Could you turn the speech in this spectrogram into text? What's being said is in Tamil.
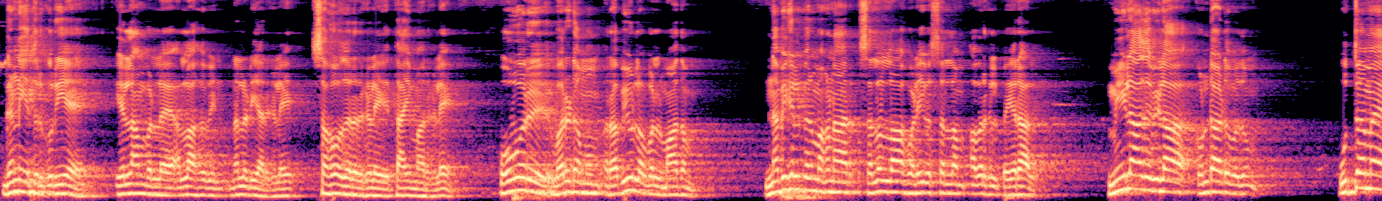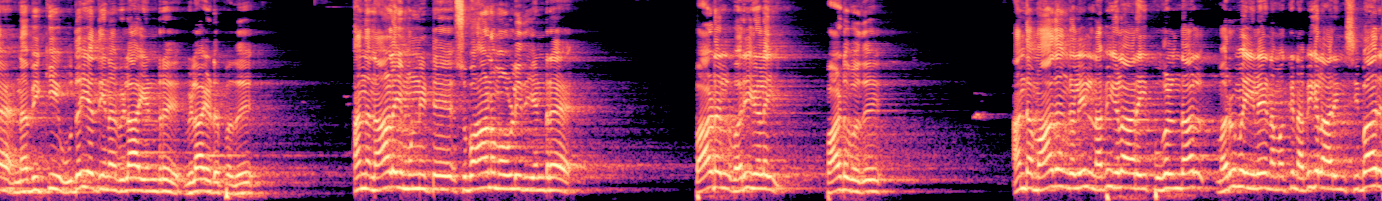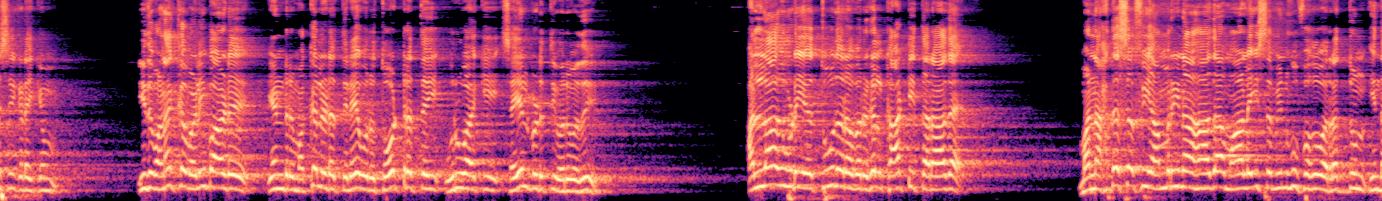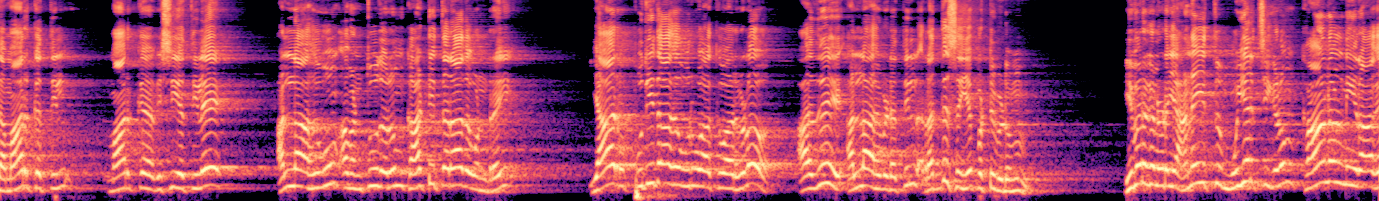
கண்ணியத்திற்குரிய எல்லாம் வல்ல அல்லாஹுவின் நல்லடியார்களே சகோதரர்களே தாய்மார்களே ஒவ்வொரு வருடமும் ரபியுல் அவ்வல் மாதம் நபிகள் பெருமகனார் சல்லல்லாஹ் வலைவசல்லம் அவர்கள் பெயரால் மீலாது விழா கொண்டாடுவதும் உத்தம நபிக்கு உதய தின விழா என்று விழா எடுப்பது அந்த நாளை முன்னிட்டு சுபான மௌலிது என்ற பாடல் வரிகளை பாடுவது அந்த மாதங்களில் நபிகளாரை புகழ்ந்தால் மறுமையிலே நமக்கு நபிகளாரின் சிபாரிசு கிடைக்கும். இது வணக்க வழிபாடு என்று மக்களிடத்திலே ஒரு தோற்றத்தை உருவாக்கி செயல்படுத்தி வருவது. அல்லாஹுடைய தூதர் அவர்கள் காட்டித் தராத மன் அஹ்தசஃபி அம்ரினா ஹாதா மாலைச மின்ஹு ஃபஹுவ ரத்துன் இந்த மார்க்கத்தில் மார்க்க விஷயத்திலே அல்லாஹுவும் அவன் தூதரும் காட்டித்தராத ஒன்றை யார் புதிதாக உருவாக்குவார்களோ அது அல்லாஹ்விடத்தில் ரத்து செய்யப்பட்டுவிடும். இவர்களுடைய அனைத்து முயற்சிகளும் காணல் நீராக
